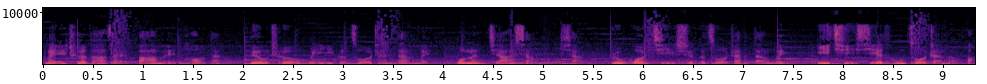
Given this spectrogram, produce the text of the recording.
每车搭载八枚炮弹，六车为一个作战单位。我们假想一下，如果几十个作战单位一起协同作战的话，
